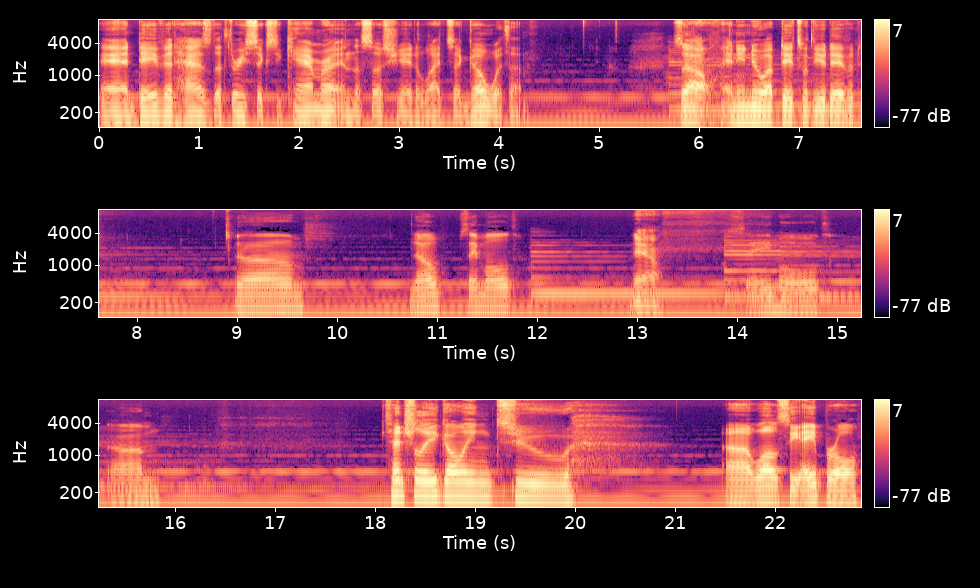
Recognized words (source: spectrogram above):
and David has the 360 camera and the associated lights that go with it. So, any new updates with you, David? Um, no, same old, Yeah. Same old. Um, potentially going to. Uh, well, see, April,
